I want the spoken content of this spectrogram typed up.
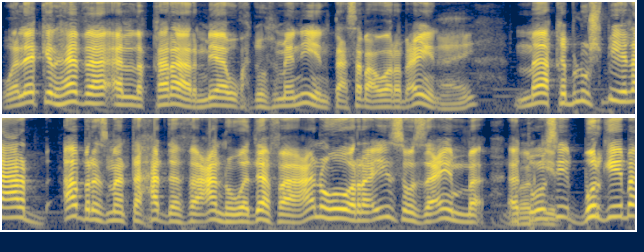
ولكن هذا القرار 181 تاع 47 أي. ما قبلوش به العرب أبرز من تحدث عنه ودافع عنه هو الرئيس والزعيم التونسي بورقيبة.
